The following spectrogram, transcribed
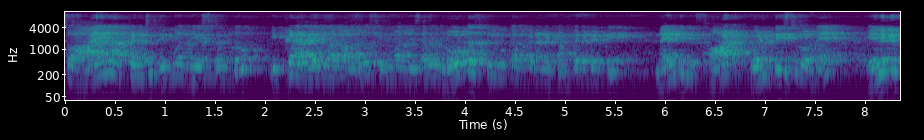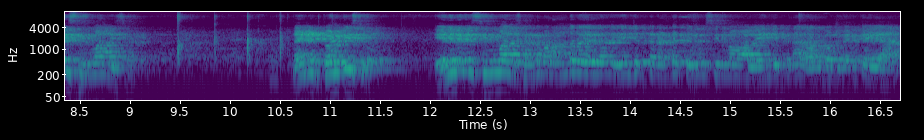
సో ఆయన అక్కడి నుంచి దిగుమతి చేసుకుంటూ ఇక్కడ హైదరాబాద్లో సినిమా సినిమాలు తీశారు. లోటస్ ఫిల్మ్ కంపెనీ అనే కంపెనీ పెట్టి నైన్టీన్ ఫార్ట్ ట్వంటీస్లోనే ఎనిమిది సినిమాలు తీశారు. నైన్టీన్ ట్వంటీస్లో. ఎనిమిది సినిమాలు అంటే మన అందరూ ఏం- చెప్తారంటే తెలుగు సినిమా వాళ్ళు ఏం చెప్పినా రఘుపతి వెంకయ్య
